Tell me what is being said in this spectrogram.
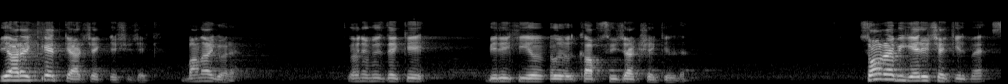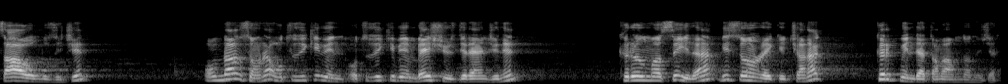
bir hareket gerçekleşecek bana göre. Önümüzdeki 1-2 yılı kapsayacak şekilde. Sonra bir geri çekilme sağ omuz için. Ondan sonra 32 bin, 32 bin 500 direncinin kırılmasıyla bir sonraki çanak 40 binde tamamlanacak.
